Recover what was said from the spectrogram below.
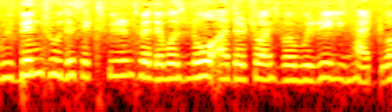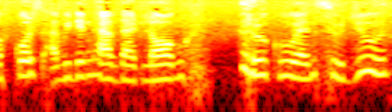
we've been through this experience where there was no other choice, but we really had to. Of course, we didn't have that long ruku and sujood,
